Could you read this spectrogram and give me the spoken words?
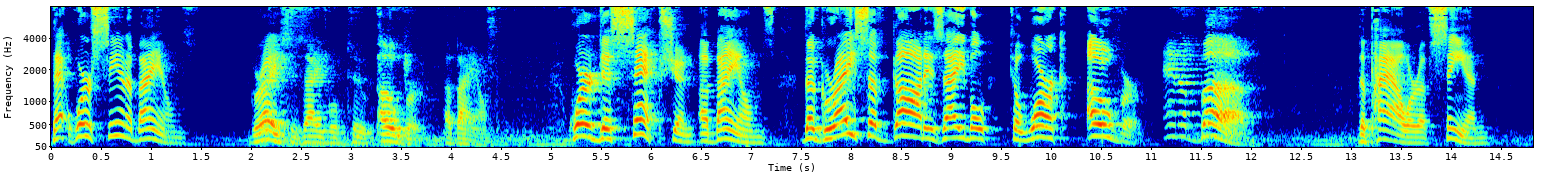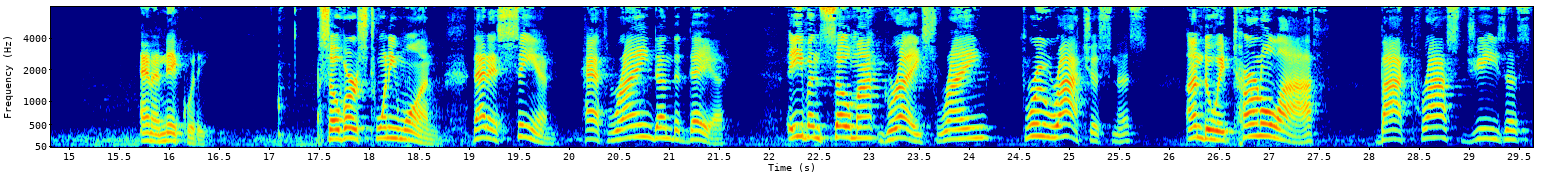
that where sin abounds, grace is able to overabound. Where deception abounds, the grace of God is able to work over and above the power of sin and iniquity. So, verse 21 that is sin hath reigned unto death, even so might grace reign through righteousness unto eternal life by Christ Jesus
